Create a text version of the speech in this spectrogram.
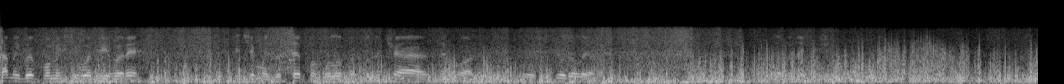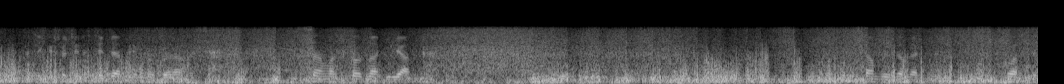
Там якби поміж ті дві гори і чимось засипав, було б величезне поле. Всю долину. Тільки що через ці дебрі пробиралися. Сама складна ділянка. Там десь далеко. Класти.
